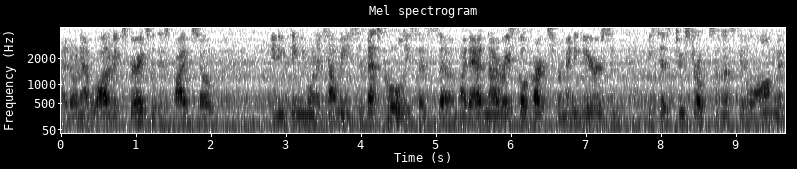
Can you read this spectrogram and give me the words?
I, I don't have a lot of experience with this pipe, so anything you want to tell me, he says, that's cool. He says, uh, my dad and I raced go karts for many years, and he says, two strokes and us get along, and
